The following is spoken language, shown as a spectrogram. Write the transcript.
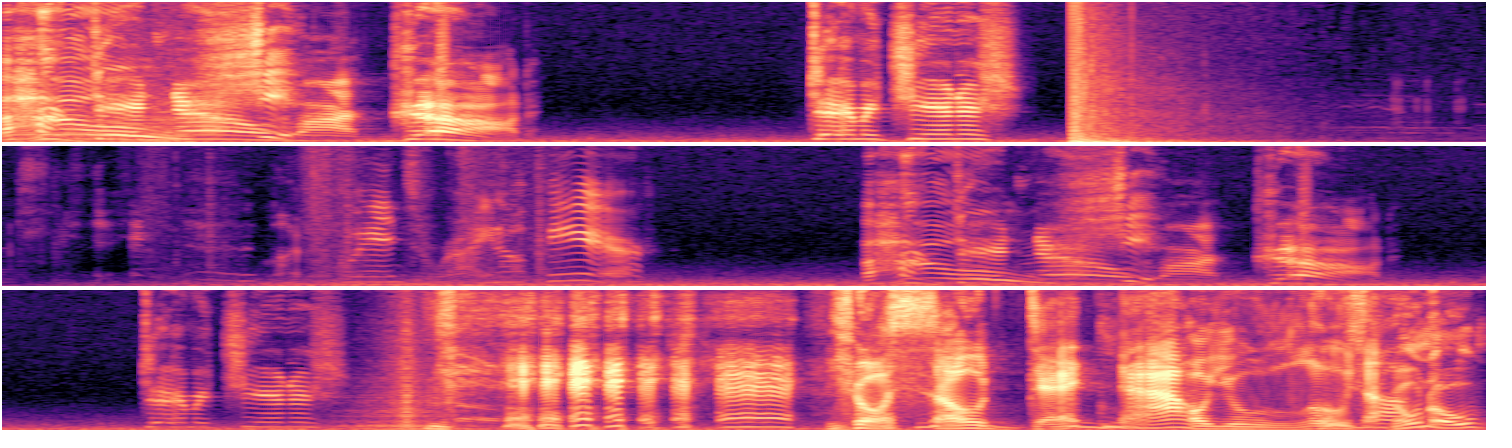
Oh, dead now, shit. my God. Damn it, Janice. My friend's right up here. Oh, dead now, shit. My God. Damn it, Janice. You're so dead now, you loser. No, no,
